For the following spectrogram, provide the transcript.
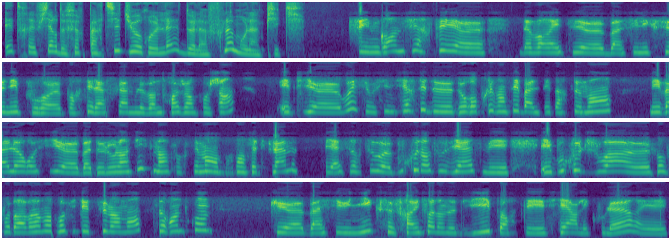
est très fière de faire partie du relais de la flamme olympique. C'est une grande fierté euh, d'avoir été euh, bah, sélectionnée pour euh, porter la flamme le 23 juin prochain. Et puis, ouais, c'est aussi une fierté de, représenter bah, le département, les valeurs aussi bah, de l'olympisme, hein, forcément, en portant cette flamme. Il y a surtout beaucoup d'enthousiasme et, et, beaucoup de joie. Il faudra vraiment profiter de ce moment, se rendre compte que bah, c'est unique, ce sera une fois dans notre vie, porter fier les couleurs et,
